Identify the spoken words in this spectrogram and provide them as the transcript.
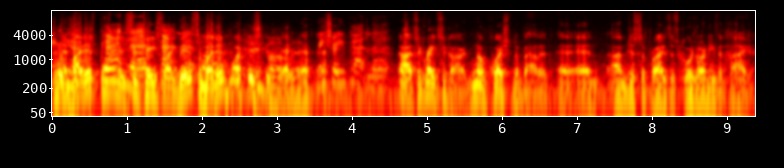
and, and by this point, it should taste like this, and by this point, it should. Oh. Make sure you patent that. Ah, it's a great cigar, no question about it. A- And I'm just surprised the scores aren't even higher.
